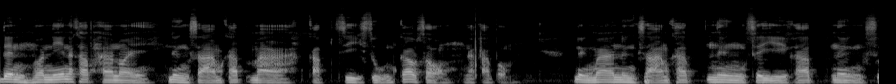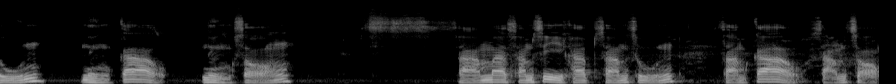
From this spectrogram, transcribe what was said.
เด่นวันนี้นะครับฮานอย 13 ครับมากับ 4092 นะครับผม 1 มา 13 ครับ 14 ครับ 10 19 12 สามมาสามสี่ครับสามศูนย์สามเก้าสามสอง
